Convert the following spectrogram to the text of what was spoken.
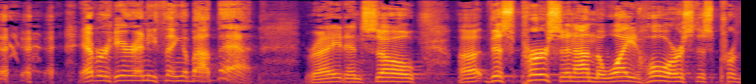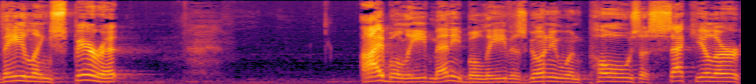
Ever hear anything about that? Right? And so uh, this person on the white horse, this prevailing spirit, I believe, many believe, is going to impose a secular,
